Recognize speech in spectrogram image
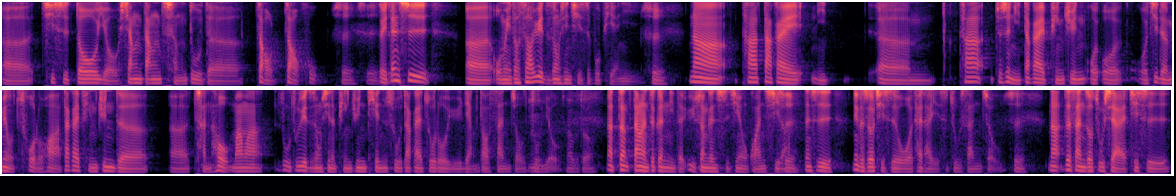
呃，其实都有相当程度的照照护，是是，对。但是，呃，我们也都知道，月子中心其实不便宜。是，那它大概你，呃，它就是你大概平均，我我我记得没有错的话，大概平均的呃产后妈妈入住月子中心的平均天数，大概坐落于两到三周左右，差不多。那当当然，这跟你的预算跟时间有关系了。是，但是那个时候，其实我太太也是住三周。是，那这三周住下来，其实。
